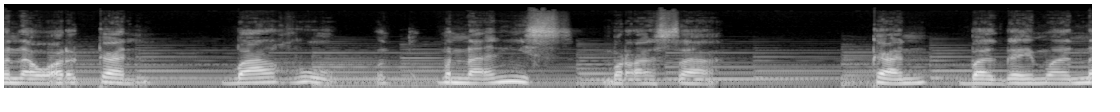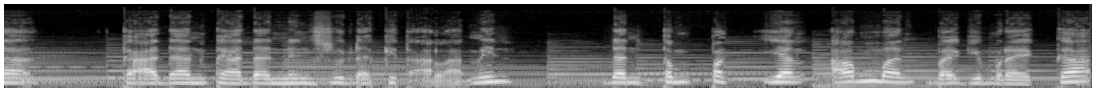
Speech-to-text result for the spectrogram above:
menawarkan bahu untuk menangis, merasakan bagaimana keadaan-keadaan yang sudah kita alamin dan tempat yang aman bagi mereka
